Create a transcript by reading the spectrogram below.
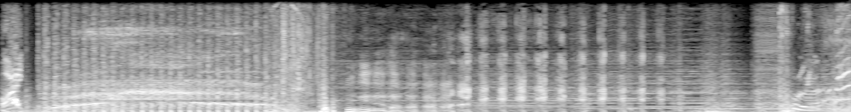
Fight! Okay.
